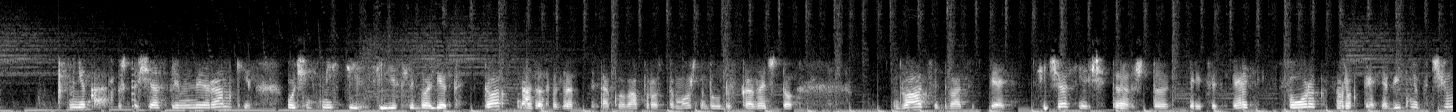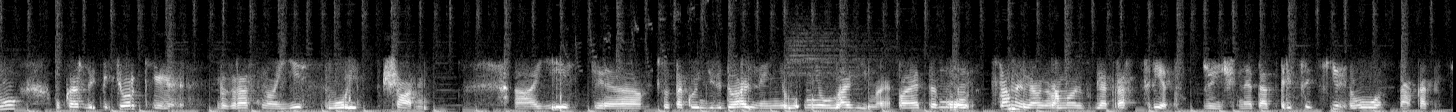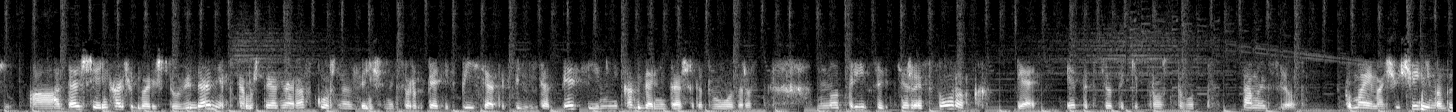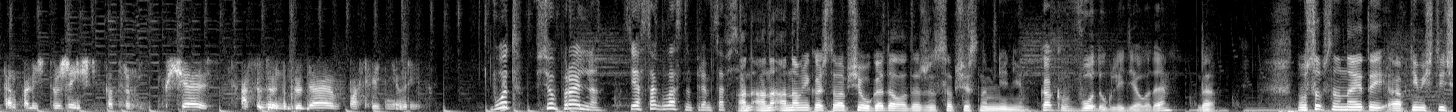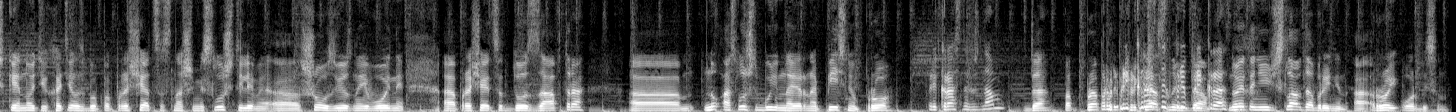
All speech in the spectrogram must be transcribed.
Мне кажется, что сейчас временные рамки очень сместились. И если бы лет 20 назад задали такой вопрос, то можно было бы сказать, что 20-25. Сейчас я считаю, что 35, 40, 45. Объясню почему. У каждой пятерки возрастной есть свой шарм. А, Есть э, что-то такое индивидуальное, неу- неуловимое. Поэтому самый, на, мой взгляд, расцвет женщины это от 30 до 45. А дальше я не хочу говорить, что увядание, потому что я знаю роскошных женщин и в 45, и в 50, и в 55, и им никогда не дашь этот возраст. Но 30-45 это все-таки просто вот самый взлет. По моим ощущениям, об этом количество женщин, с которыми общаюсь, особенно наблюдаю в последнее время. Вот, все правильно. Я согласна прям со всем. Она, она- она, мне кажется, вообще угадала даже с общественным мнением. Как в воду глядела, да? Да. Ну, собственно, на этой оптимистической ноте хотелось бы попрощаться с нашими слушателями. А, Шоу «Звездные войны» а, прощается до завтра. А, Ну, а слушать будем, наверное, песню про... Прекрасных дам? Да, по- про, Про пр- прекрасных дам. Но это не Вячеслав Добрынин, а Рой Орбисон.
